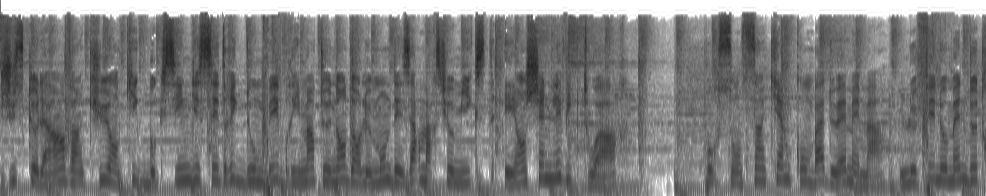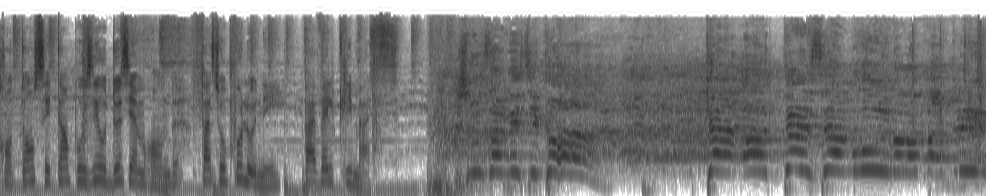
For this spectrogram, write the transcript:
Jusque-là invaincu en kickboxing, Cédric Doumbé brille maintenant dans le monde des arts martiaux mixtes et enchaîne les victoires. Pour son cinquième combat de MMA, le phénomène de 30 ans s'est imposé au deuxième round face au Polonais Pavel Klimas. Je vous invite ici quoi KO deuxième round, on n'en parle plus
